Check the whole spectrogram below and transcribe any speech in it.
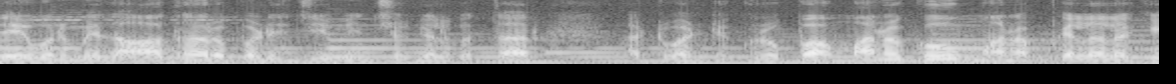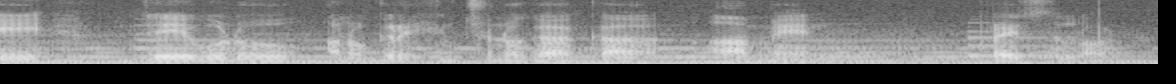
దేవుని మీద ఆధారపడి జీవించగలుగుతారు. అటువంటి కృప మనకు మన పిల్లలకి దేవుడు అనుగ్రహించునుగాక. ఆమెన్. ప్రైజ్ లాడ్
